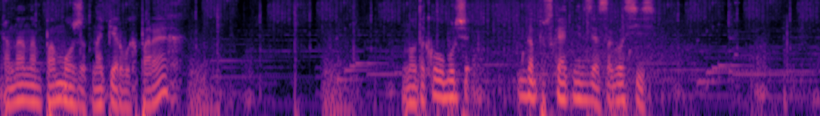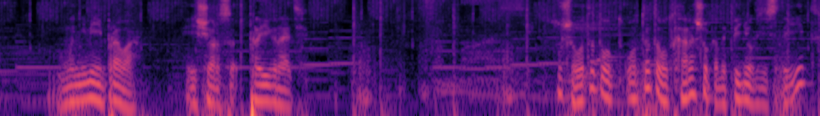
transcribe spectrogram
Она нам поможет на первых порах. Но такого больше допускать нельзя, согласись. Мы не имеем права еще раз проиграть. Слушай, вот это вот, вот это вот хорошо, когда пенек здесь стоит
